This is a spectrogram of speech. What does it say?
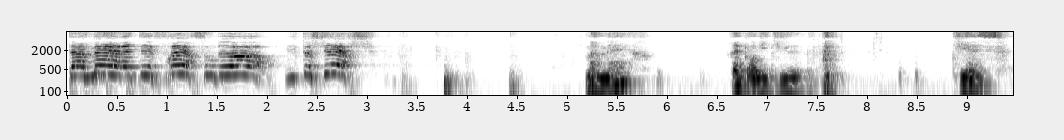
Ta mère et tes frères sont dehors, ils te cherchent. Ma mère? répondit-il. Qui est-ce?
